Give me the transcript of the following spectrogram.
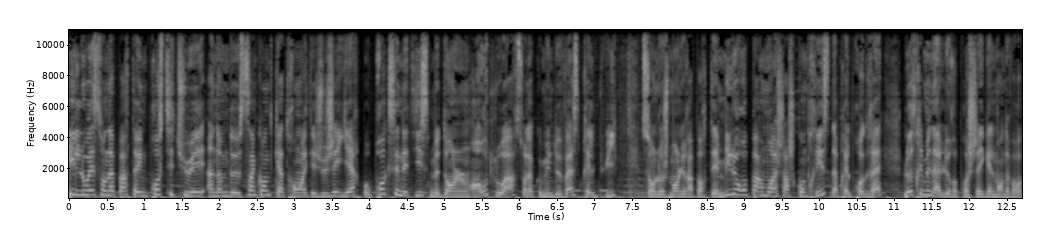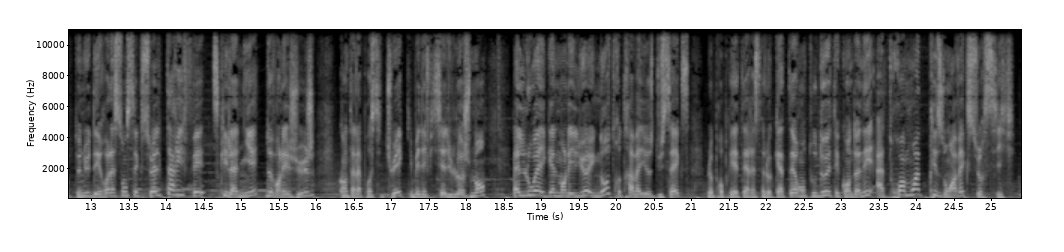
Il louait son appart à une prostituée. Un homme de 54 ans a été jugé hier pour proxénétisme dans, en Haute-Loire, sur la commune de Vals-près-le-Puy. Son logement lui rapportait 1000 euros par mois, charge comprise, d'après le progrès. Le tribunal lui reprochait également d'avoir obtenu des relations sexuelles tarifées, ce qu'il a nié devant les juges. Quant à la prostituée qui bénéficiait du logement, elle louait également les lieux à une autre travailleuse du sexe. Le propriétaire et ses locataires ont tous deux été condamnés à trois mois de prison avec sursis.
